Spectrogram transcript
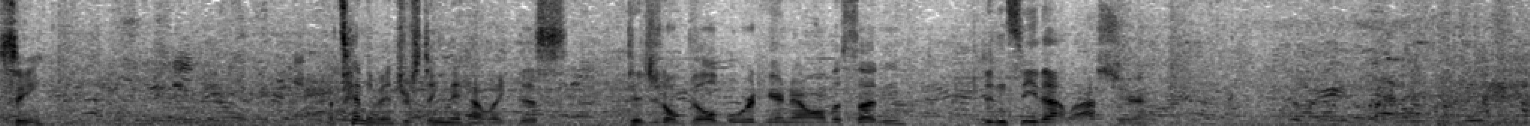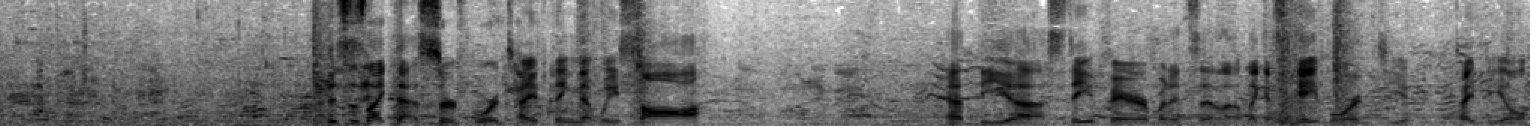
See? That's kind of interesting. They have like this digital billboard here now all of a sudden. Didn't see that last year. This is like that surfboard type thing that we saw at the uh, state fair, but it's a, like a skateboard type deal.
